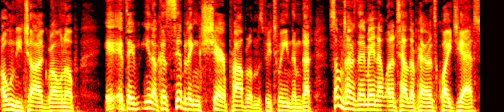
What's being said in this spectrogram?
only child growing up, if they, you know, because siblings share problems between them that sometimes they may not want to tell their parents quite yet,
